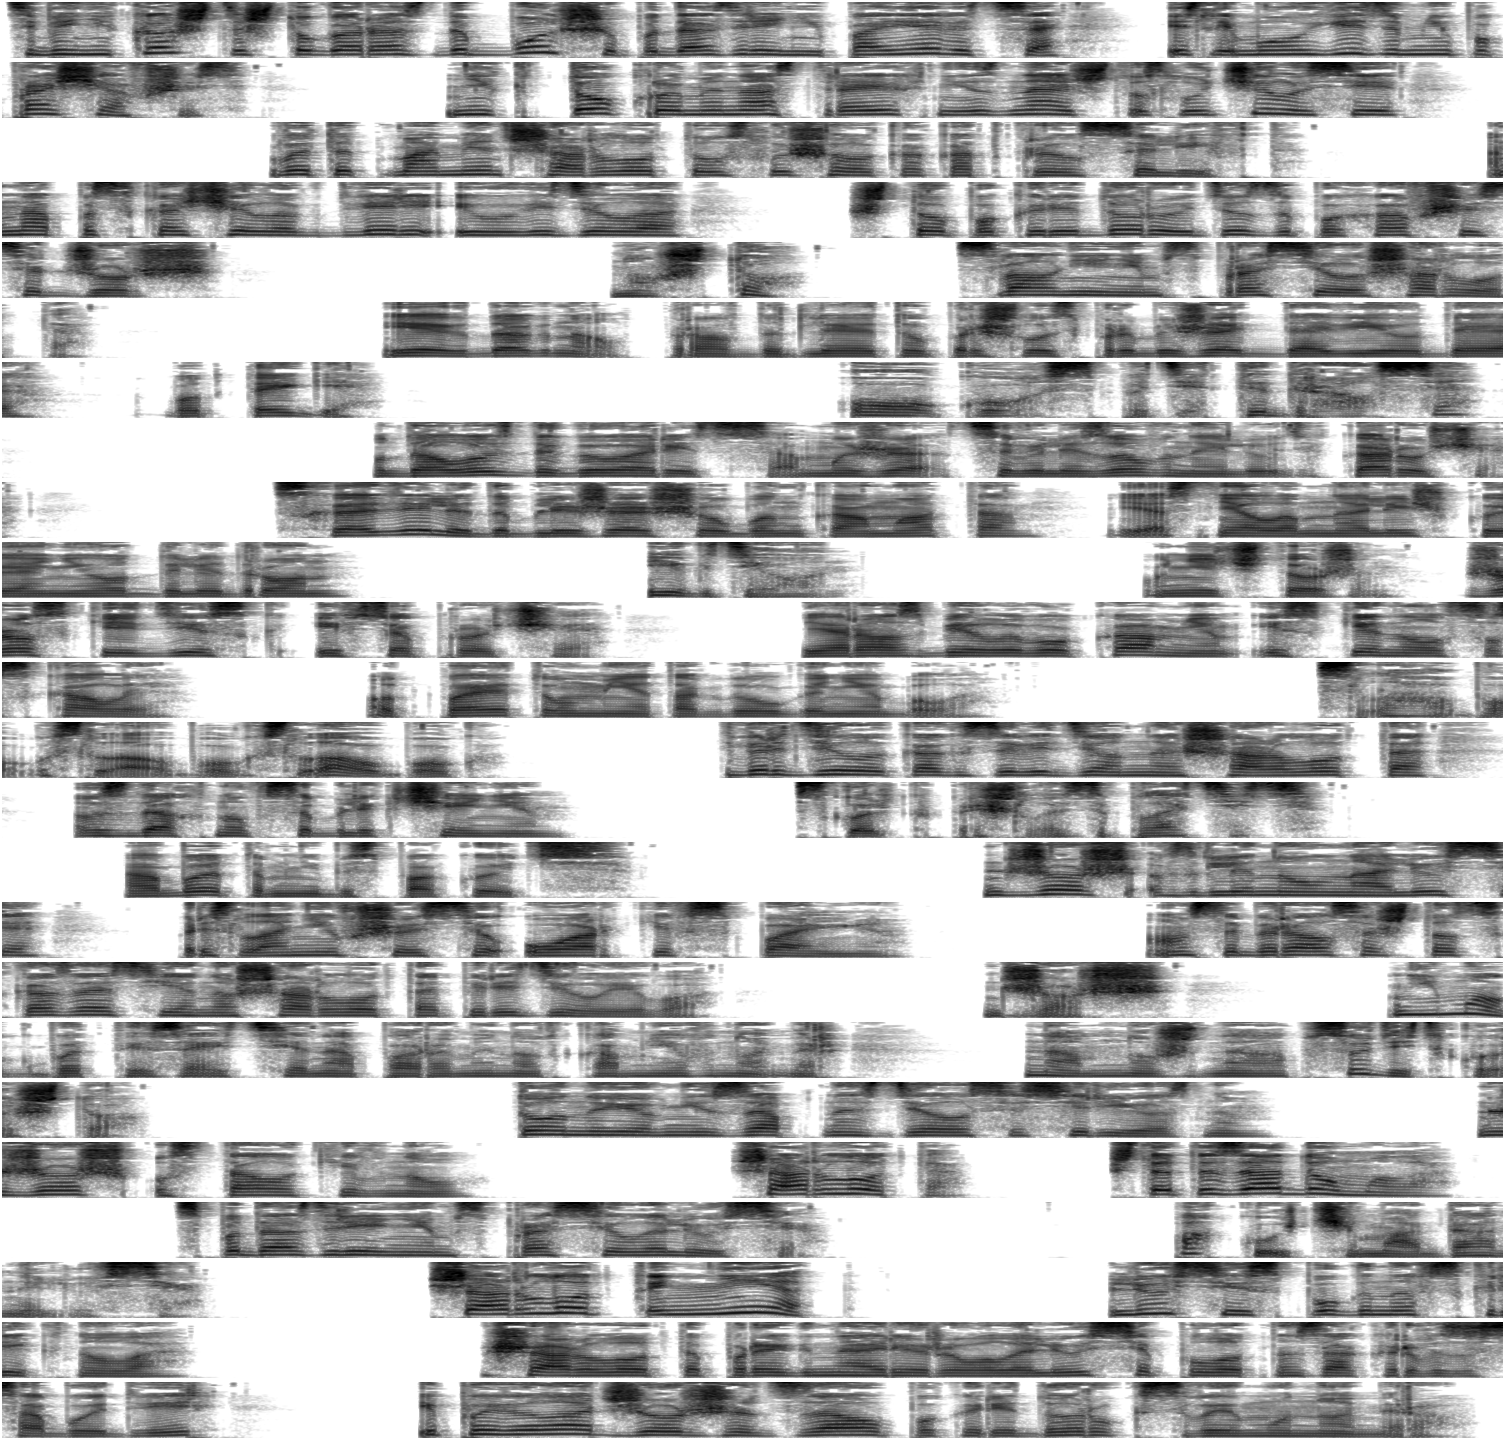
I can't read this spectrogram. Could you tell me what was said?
Тебе не кажется, что гораздо больше подозрений появится, если мы уедем, не попрощавшись? Никто, кроме нас троих, не знает, что случилось, и...» В этот момент Шарлотта услышала, как открылся лифт. Она подскочила к двери и увидела, что по коридору идет запыхавшийся Джордж. «Ну что?» — с волнением спросила Шарлотта. Я их догнал. Правда, для этого пришлось пробежать до Вио де Боттеги. «О, Господи, ты дрался?» Удалось договориться. Мы же цивилизованные люди. Короче, сходили до ближайшего банкомата. Я снял им наличку, и они отдали дрон. «И где он?» Уничтожен. Жесткий диск и все прочее. Я разбил его камнем и скинул со скалы. Вот поэтому меня так долго не было. «Слава богу, слава богу, слава богу!» Твердила, как заведенная Шарлотта, вздохнув с облегчением. «Сколько пришлось заплатить?» «Об этом не беспокойтесь». Джош взглянул на Люси, прислонившуюся у арки в спальню. Он собирался что-то сказать ей, но Шарлотта опередила его. «Джош, не мог бы ты зайти на пару минут ко мне в номер? Нам нужно обсудить кое-что». Тон ее внезапно сделался серьезным. Джош устало кивнул. «Шарлотта, что ты задумала?» С подозрением спросила Люся. «Пакуй чемоданы, Люся». «Шарлотта, нет!» Люся испуганно вскрикнула. Шарлотта проигнорировала Люся, плотно закрыв за собой дверь, и повела Джорджа Дзау по коридору к своему номеру.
